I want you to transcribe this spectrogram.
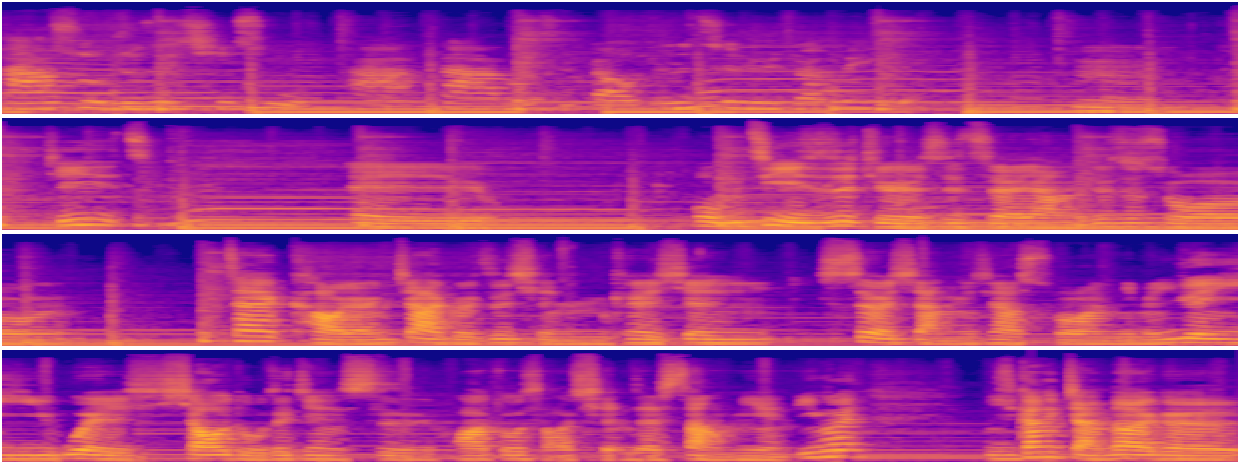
趴数，就是七十五趴，大家都知道，就是次氯酸没有。嗯，其实，诶、我们自己是觉得是这样，就是说，在考量价格之前，你可以先设想一下，说你们愿意为消毒这件事花多少钱？在上面，因为你刚讲到一个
